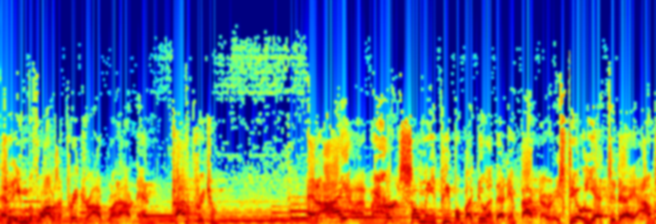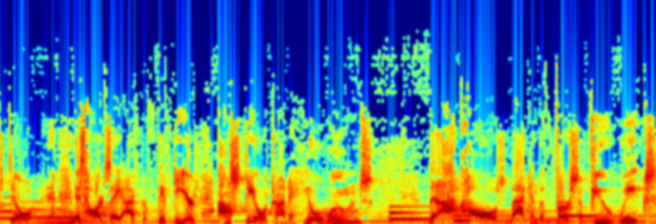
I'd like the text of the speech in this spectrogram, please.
And even before I was a preacher, I'd run out and try to preach them. And I hurt so many people by doing that. In fact, still yet today, I'm still, it's hard to say after 50 years, I'm still trying to heal wounds that I caused back in the first few weeks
